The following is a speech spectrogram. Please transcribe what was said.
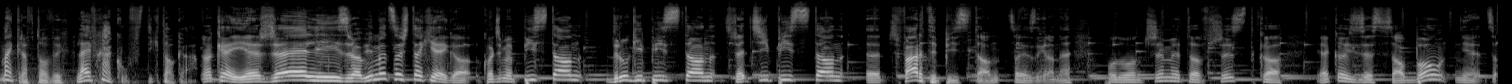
minecraftowych lifehacków z TikToka. Okej, jeżeli zrobimy coś takiego, kładziemy piston, drugi piston, trzeci piston, e, czwarty piston, co jest grane, podłączymy to wszystko jakoś ze sobą? Nie, co,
